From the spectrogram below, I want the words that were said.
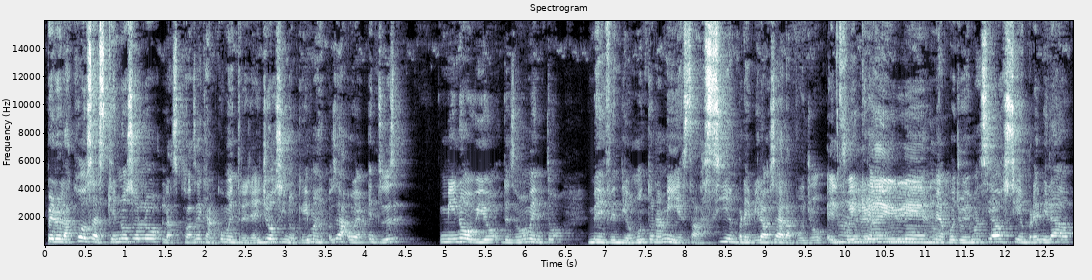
Pero la cosa es que no solo las cosas se quedan como entre ella y yo, sino que, o sea, entonces mi novio, desde ese momento, me defendía un montón a mí, estaba siempre de mi lado, o sea, el apoyo, él fue increíble, me apoyó demasiado, siempre de mi lado,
